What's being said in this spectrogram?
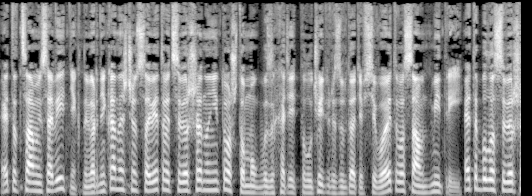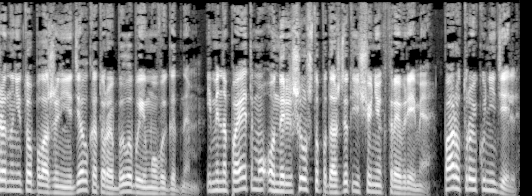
этот самый советник наверняка начнет советовать совершенно не то, что мог бы захотеть получить в результате всего этого сам Дмитрий. Это было совершенно не то положение дел, которое было бы ему выгодным. Именно поэтому он и решил, что подождет еще некоторое время. Пару-тройку недель.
